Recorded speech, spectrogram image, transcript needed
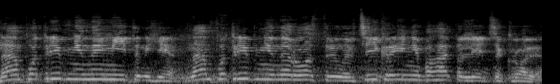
Нам потрібні не мітинги, нам потрібні не розстріли. В цій країні багато лється крові.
